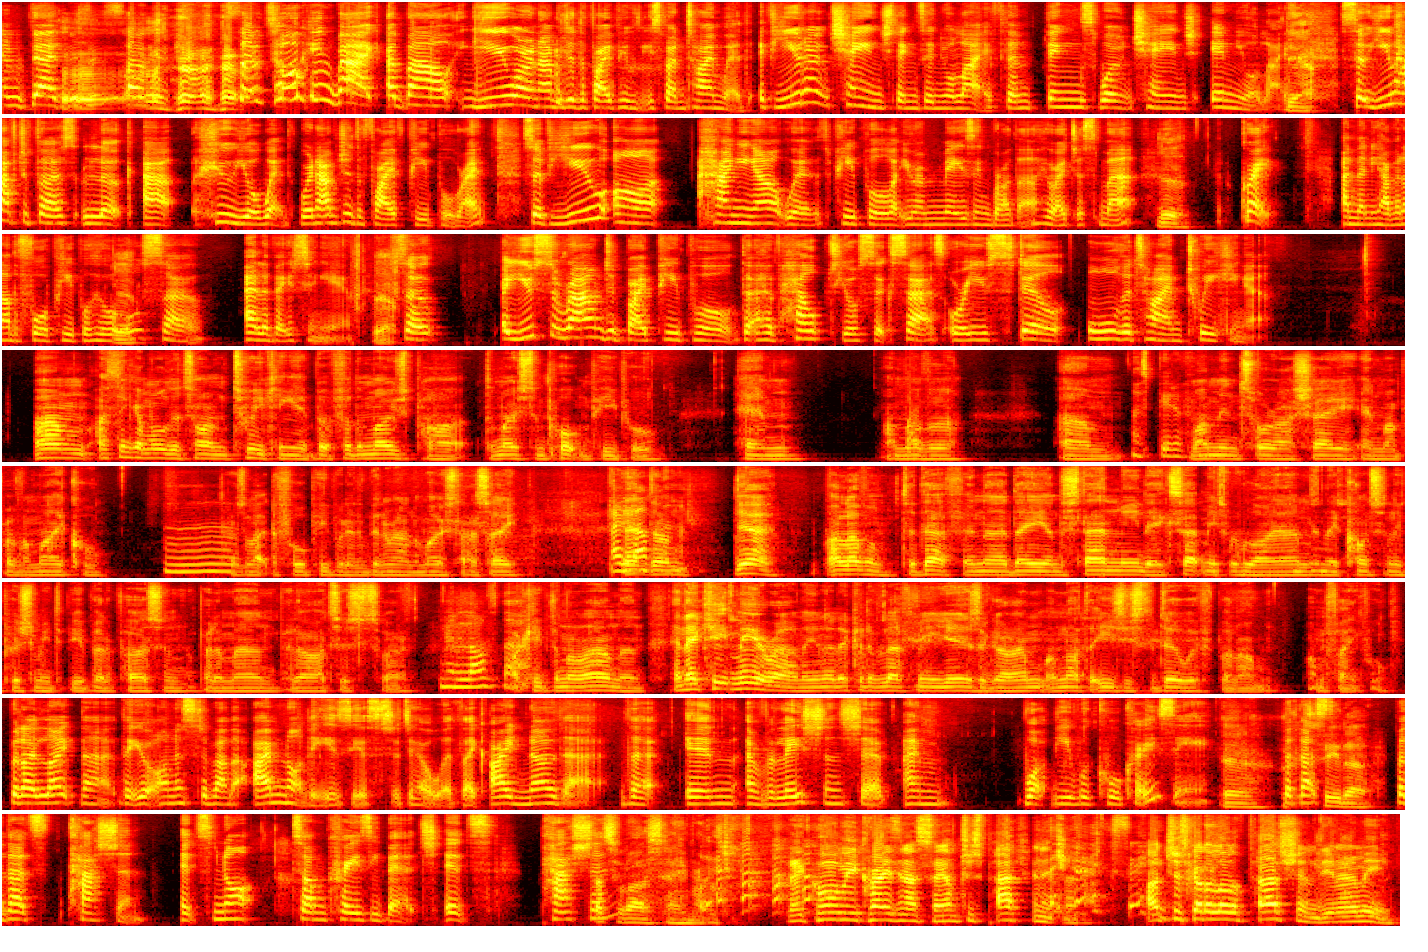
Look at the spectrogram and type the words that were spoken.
I'm dead. This is so good. So talking back about you are an average of the five people that you spend time with. If you don't change things in your life, then things won't change in your life. Yeah. So you have to first look at who you're with. We're an average of the five people, right? So if you are hanging out with people like your amazing brother, who I just met, yeah. great. And then you have another four people who are Yeah. also elevating you. Yeah. So are you surrounded by people that have helped your success or are you still all the time tweaking it? Um, I think I'm all the time tweaking it, but for the most part, the most important people, him, my mother, um, That's beautiful. my mentor Ashe, and my brother Michael. Those are like the four people that have been around the most, I'd say. I love and um, that. yeah, I love them to death, and uh, they understand me. They accept me for who I am, and they're constantly pushing me to be a better person, a better man, better artist. So I love that. I keep them around, and and they keep me around. You know, they could have left me years ago. I'm I'm not the easiest to deal with, but um, I'm thankful. But I like that that you're honest about that. I'm not the easiest to deal with. Like I know that that in a relationship I'm what you would call crazy. Yeah, I But can that's see that. but that's passion. It's not some crazy bitch. It's passion. That's what I say, bro. they call me crazy, and I say I'm just passionate, man. I've just got a lot of passion. Do you know what I mean?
